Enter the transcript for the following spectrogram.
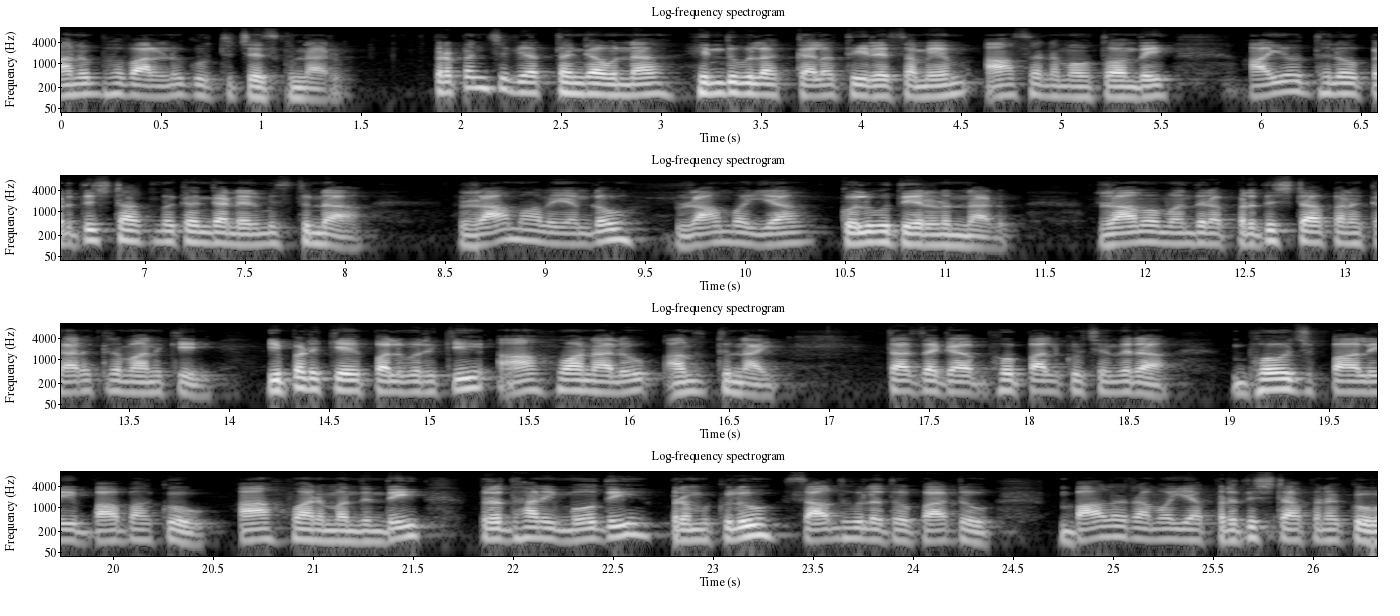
అనుభవాలను గుర్తు చేసుకున్నారు. ప్రపంచవ్యాప్తంగా ఉన్న హిందువుల కల తీరే సమయం ఆసన్నమవుతోంది. అయోధ్యలో ప్రతిష్టాత్మకంగా నిర్మిస్తున్న రామాలయంలో రామయ్య కొలువు తీరనున్నాడు. రామ మందిర ప్రతిష్టాపన కార్యక్రమానికి ఇప్పటికే పలువురికి ఆహ్వానాలు అందుతున్నాయి. తాజాగా భోపాల్కు చెందిన భోజ్పాలి బాబాకు ఆహ్వానం అందింది. ప్రధాని మోదీ ప్రముఖులు సాధువులతో పాటు బాలరామయ్య ప్రతిష్టాపనకు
